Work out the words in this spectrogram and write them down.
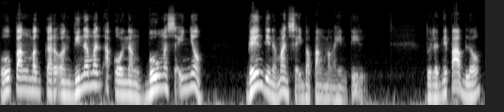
Upang magkaroon din naman ako ng bunga sa inyo. Gayon din naman sa iba pang mga hintil. Tulad ni Pablo,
